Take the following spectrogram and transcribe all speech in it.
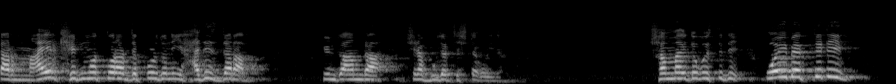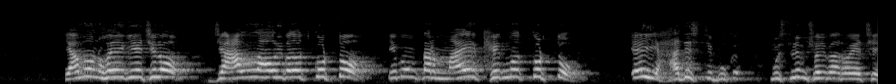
তার মায়ের খেদমত করার যে প্রয়োজন এই হাদিস দ্বারা, কিন্তু আমরা সেটা বোঝার চেষ্টা করি না। সম্মানিত উপস্থিতি, ওই ব্যক্তিটি এমন হয়ে গিয়েছিল যে আল্লাহর ইবাদত করত এবং তার মায়ের খেদমত করত। এই হাদিসটি বুক মুসলিম শরীফা রয়েছে।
